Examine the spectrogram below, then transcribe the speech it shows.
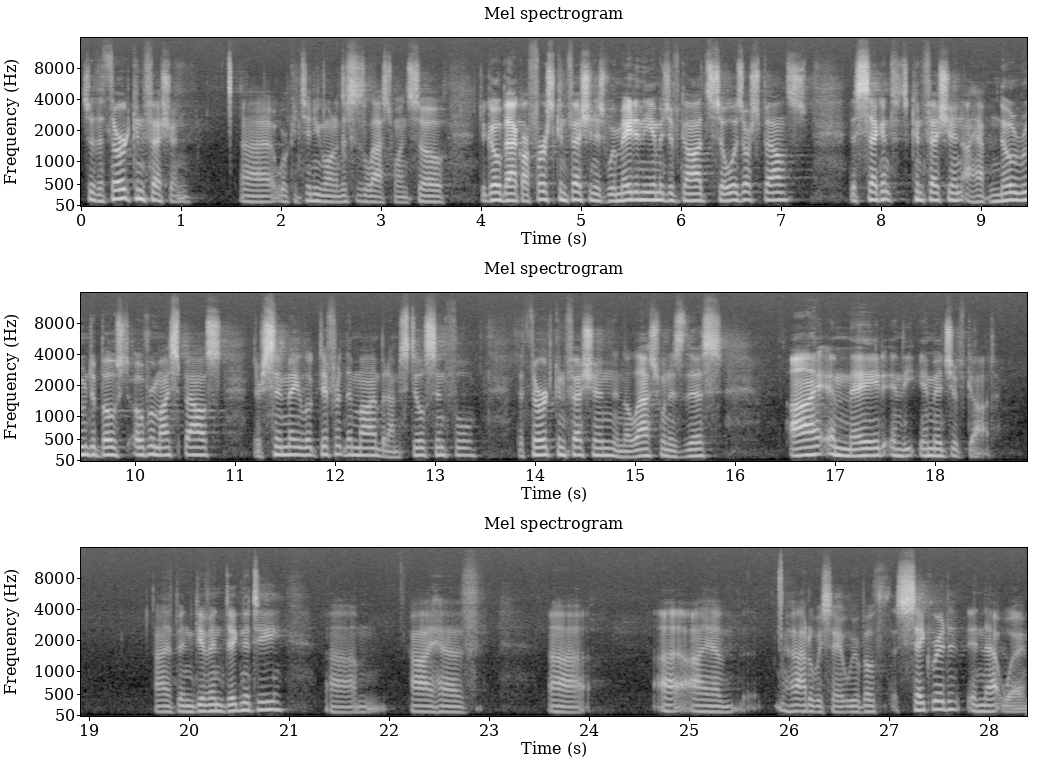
So, the third confession, uh, we're continuing on, and this is the last one. So, to go back, our first confession is we're made in the image of God, so is our spouse. The second confession, I have no room to boast over my spouse. Their sin may look different than mine, but I'm still sinful. The third confession, and the last one is this I am made in the image of God. I have been given dignity. Um, I have, uh, I, I am, how do we say it? We are both sacred in that way.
